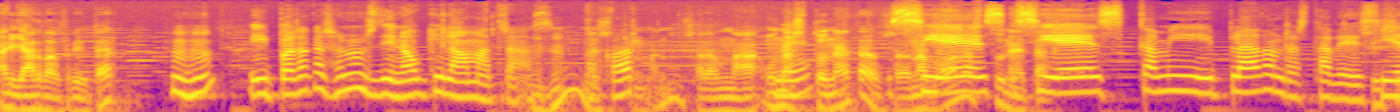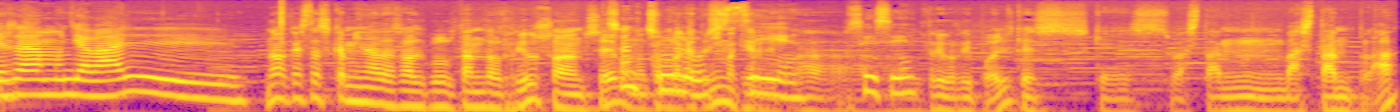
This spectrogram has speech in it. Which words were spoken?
al llarg del riu Ter. Uh -huh. I posa que són uns 19 quilòmetres, Mhm, és- d'acord? Bueno, serà una, una Bé. estoneta, o serà una si bona és, estoneta. Si és camí pla, doncs està bé. Sí, si sí. és amunt i avall... No, aquestes caminades al voltant del riu solen ser Són bueno, com la que xulos, tenim aquí sí. a, a, Sí, sí. al riu Ripoll, que és, que és bastant, bastant pla.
